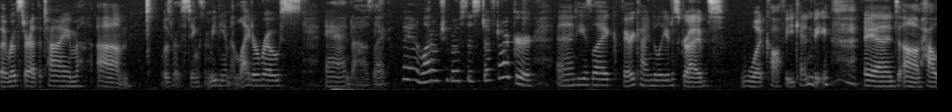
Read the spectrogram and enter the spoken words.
the roaster at the time um, was roasting some medium and lighter roasts, and I was like, "Man, why don't you roast this stuff darker?" And he's like, very kindly described what coffee can be, and um, how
